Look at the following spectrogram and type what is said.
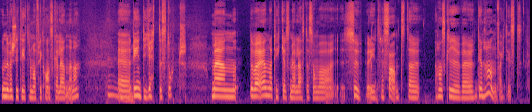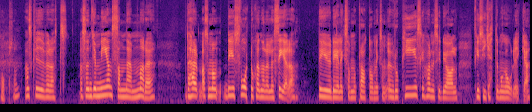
universitet i de afrikanska länderna. Eh, det är inte jättestort. Men det var en artikel som jag läste som var superintressant. Där han skriver, det är en han faktiskt. Hoppsan. Han skriver att alltså en gemensam nämnare. Det, här, alltså man, det är svårt att generalisera. Det är ju det liksom att prata om liksom, europeiska skönhetsideal. finns ju jättemånga olika.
